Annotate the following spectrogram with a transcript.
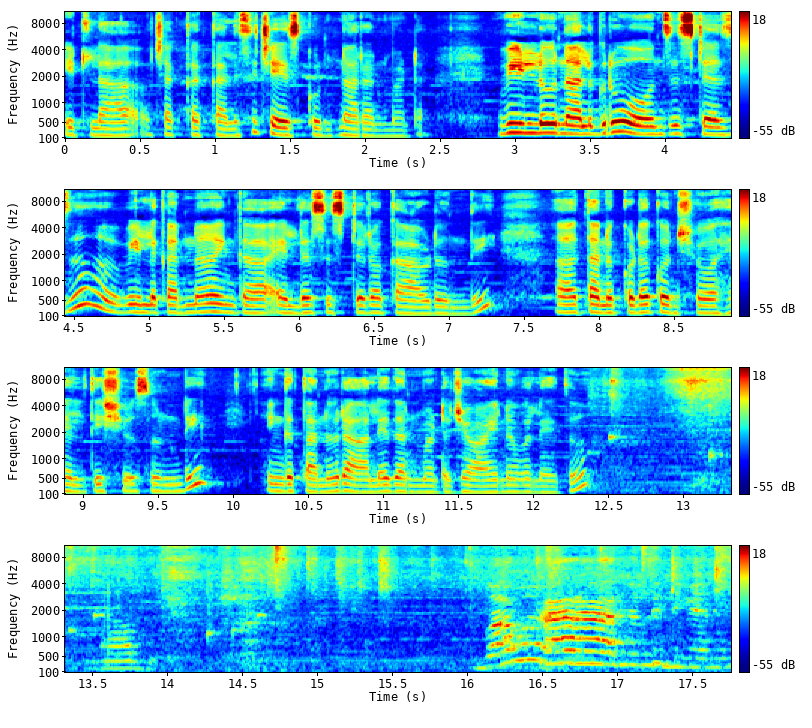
ఇట్లా చక్కగా కలిసి చేసుకుంటున్నారనమాట వీళ్ళు నలుగురు ఓన్ సిస్టర్స్ వీళ్ళకన్నా ఇంకా ఎల్డర్ సిస్టర్ ఒక ఆవిడ ఉంది తనకు కూడా కొంచెం హెల్త్ ఇష్యూస్ ఉండి ఇంకా తను రాలేదన్నమాట జాయిన్ అవ్వలేదు. బాబు రారా అన్నది కానీ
